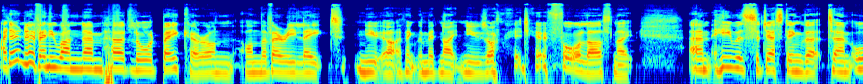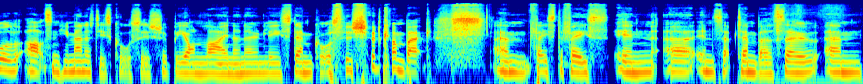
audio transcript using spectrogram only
I don't know if anyone um, heard Lord Baker on on the very late new, I think the midnight news on Radio Four last night. Um, he was suggesting that um, all arts and humanities courses should be online and only STEM courses should come back face to face in uh, in September. So um,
